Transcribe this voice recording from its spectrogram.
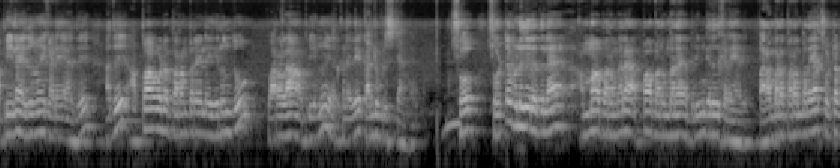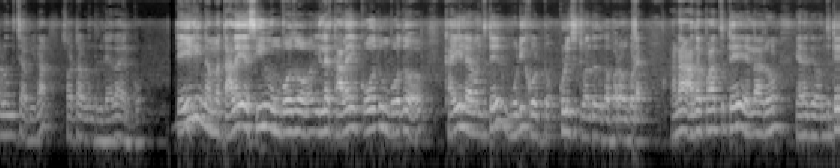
அப்படிலாம் எதுவுமே கிடையாது. அது அப்பாவோட பரம்பரையில் இருந்தும் வரலாம் அப்படின்னு ஏற்கனவே கண்டுபிடிச்சிட்டாங்க. ஸோ சொட்டை விழுகிறதுல அம்மா பரம்பரை அப்பா பரம்பரை அப்படிங்கிறது கிடையாது. பரம்பரை பரம்பரையாக சொட்டை விழுந்துச்சு அப்படின்னா சொட்டை விழுந்துக்கிட்டே தான் இருக்கும். டெய்லி நம்ம தலையை சீவும் போதோ இல்லை தலையை கோதும் போதோ கையில் வந்துட்டு முடி கொட்டும் குளிச்சுட்டு வந்ததுக்கப்புறம் கூட. ஆனால் அதை பார்த்துட்டு எல்லோரும் எனக்கு வந்துட்டு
